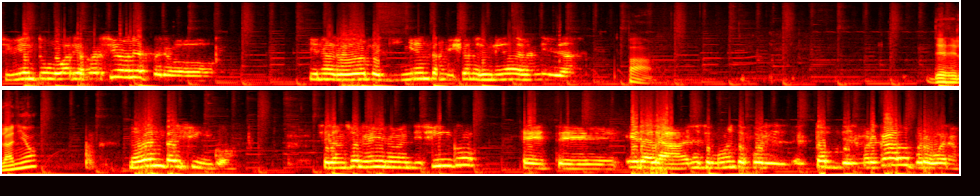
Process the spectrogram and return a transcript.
Si bien tuvo varias versiones, pero tiene alrededor de 500 millones de unidades vendidas. ¿Desde el año? 95. Se lanzó en el año 95. Este, era la, en ese momento fue el, top del mercado, pero bueno,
